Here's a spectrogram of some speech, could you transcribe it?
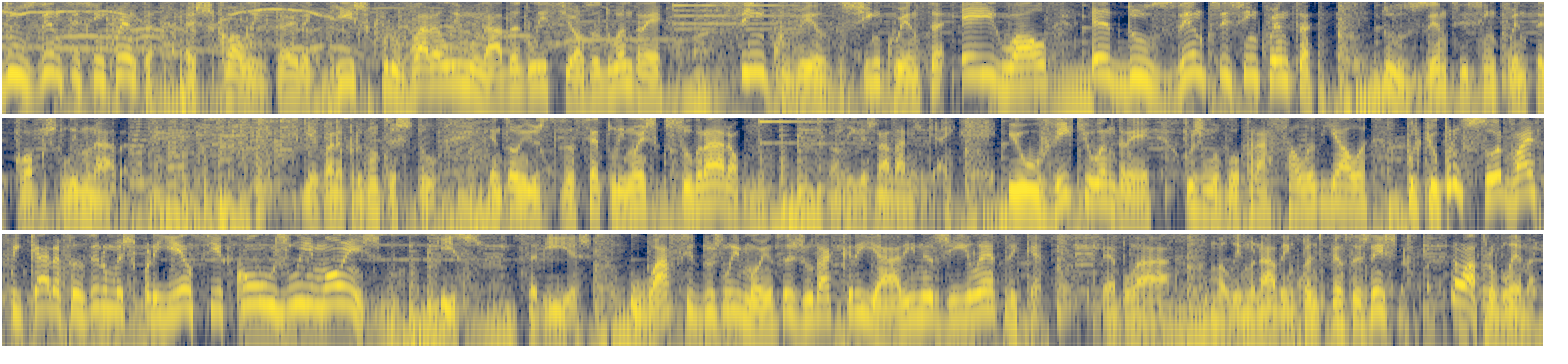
250. A escola inteira quis provar a limonada deliciosa do André. 5 vezes 50 é igual a 250. 250 copos de limonada. E agora perguntas tu, então e os 17 limões que sobraram? Digas nada a ninguém. Eu vi que o André os levou para a sala de aula, porque o professor vai ficar a fazer uma experiência com os limões. Isso, sabias? O ácido dos limões ajuda a criar energia elétrica. Bebe lá uma limonada enquanto pensas nisto. Não há problema.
